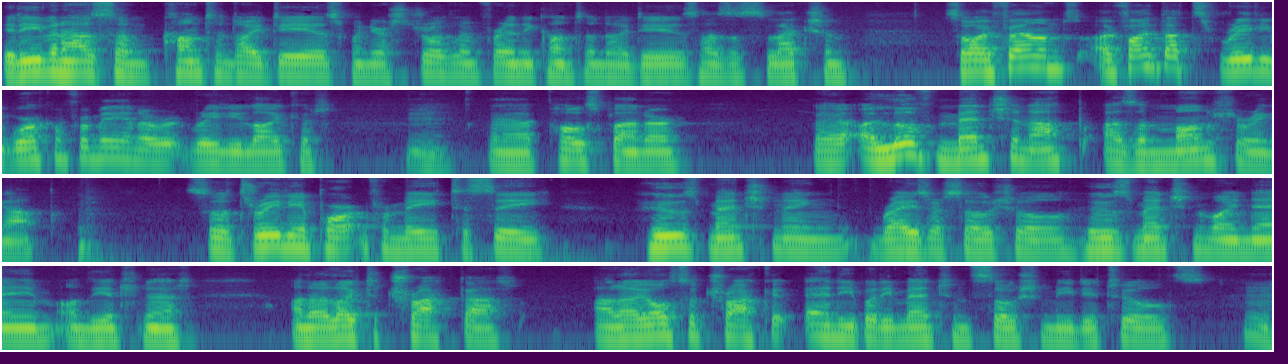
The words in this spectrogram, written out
It even has some content ideas when you're struggling for any content ideas, has a selection. So I found I find that's really working for me, and I really like it. Hmm. Uh, Post Planner. Uh, I love Mention app as a monitoring app. So it's really important for me to see who's mentioning Razor Social, who's mentioned my name on the internet, and I like to track that. And I also track it anybody mentions social media tools. Hmm.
